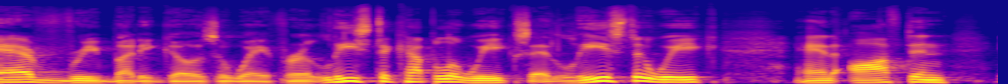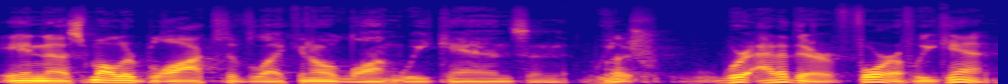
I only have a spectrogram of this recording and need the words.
everybody goes away for at least a couple of weeks, at least a week, and often in uh, smaller blocks of like you know long weekends. And we tr- we're out of there at four if we can.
